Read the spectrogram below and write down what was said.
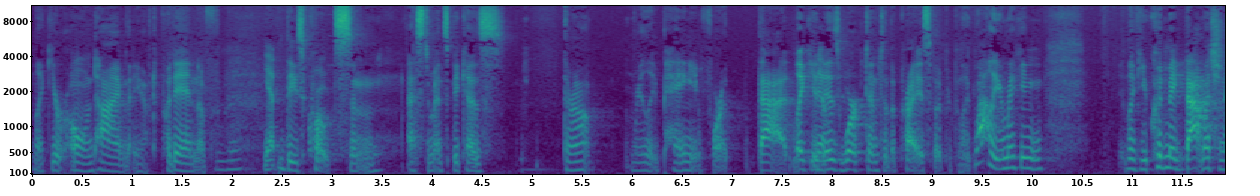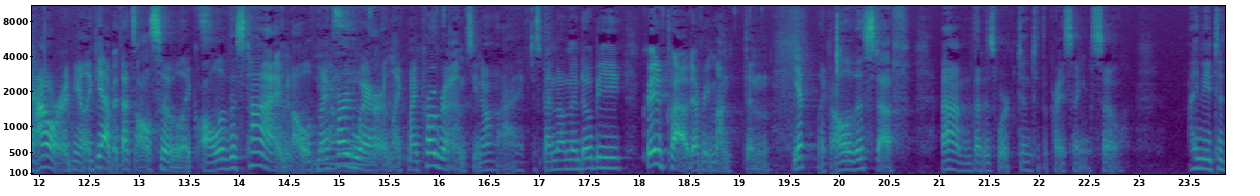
like your own time that you have to put in of Yep. these quotes and estimates, because they're not really paying you for that. Like it is Yep. worked into the price, but people are like, wow, you're making like you could make that much an hour and you're like yeah but that's also like all of this time and all of my hardware and like my programs you know i have to spend on adobe creative cloud every month and Yep. like all of this stuff um, that is worked into the pricing so i need to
